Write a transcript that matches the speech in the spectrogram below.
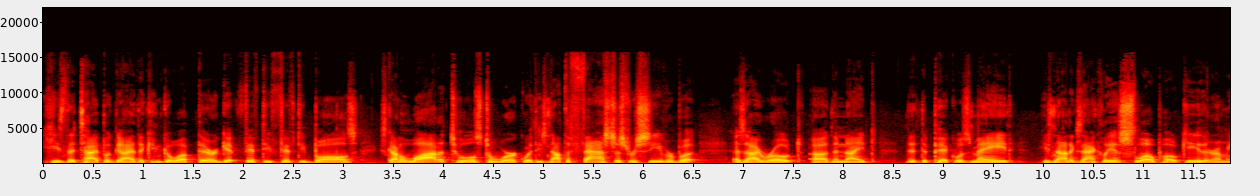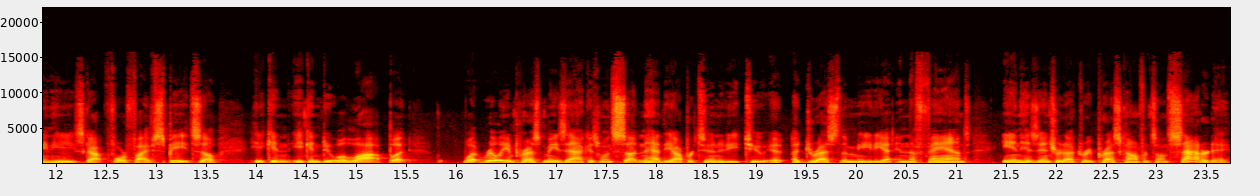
He's the type of guy that can go up there, get 50 50 balls. He's got a lot of tools to work with. He's not the fastest receiver, but as I wrote uh, the night that the pick was made, he's not exactly a slow poke either. I mean, he's got four or five speed, so he can he can do a lot. But what really impressed me, Zach, is when Sutton had the opportunity to address the media and the fans in his introductory press conference on Saturday.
